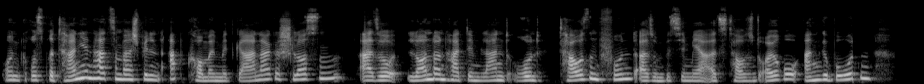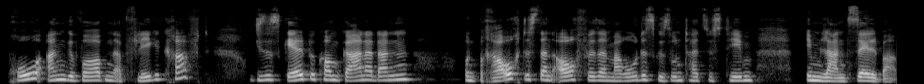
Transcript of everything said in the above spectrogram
Und Großbritannien hat zum Beispiel ein Abkommen mit Ghana geschlossen. Also London hat dem Land rund 1000 Pfund, also ein bisschen mehr als 1000 Euro, angeboten pro angeworbener Pflegekraft. Dieses Geld bekommt Ghana dann und braucht es dann auch für sein marodes Gesundheitssystem im Land selber.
